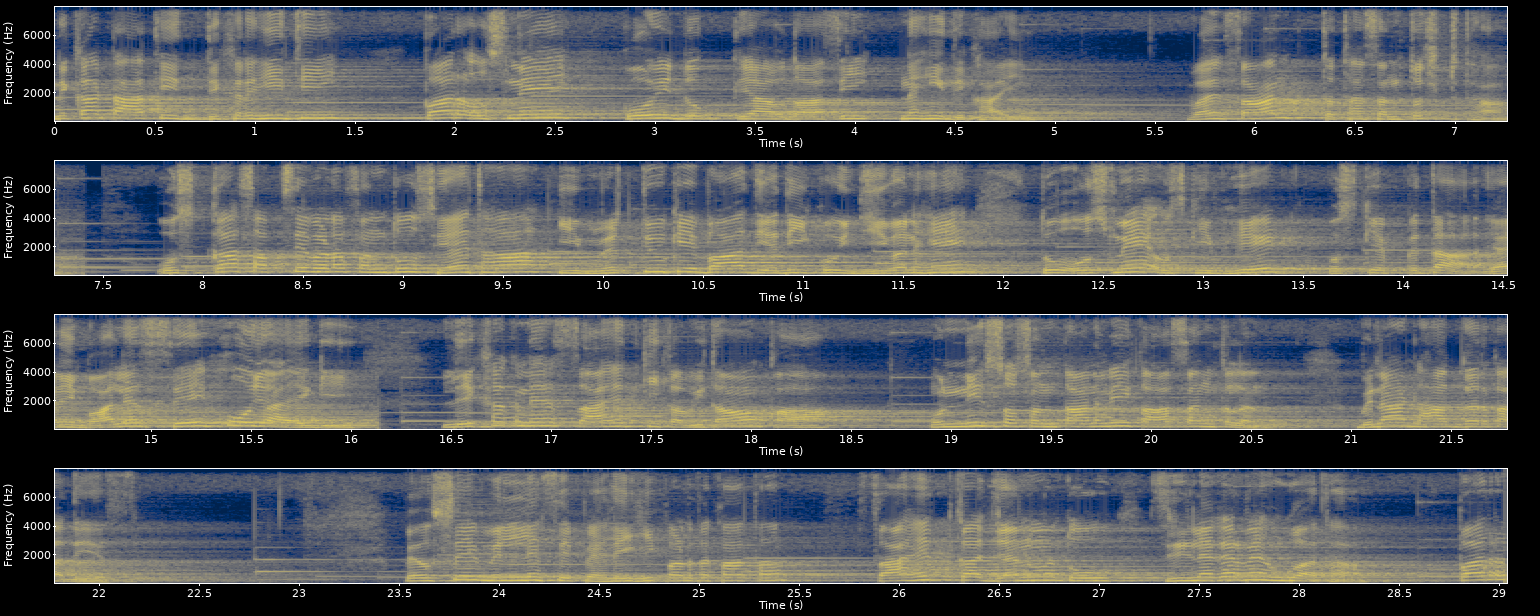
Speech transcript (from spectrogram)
निकट आती दिख रही थी, पर उसने कोई दुख या उदासी नहीं दिखाई। वह शांत तथा संतुष्ट था। उसका सबसे बड़ा संतोष यह था कि मृत्यु के बाद यदि कोई जीवन है तो उसमें उसकी भेंट उसके पिता यानी वालिद से हो जाएगी। लेखक ने साहित्य की कविताओं का उन्नीस का संकलन बिना ढाकघर का देश। वह उसे मिलने से पहले ही पढ़ रखा था। साहित्य का जन्म तो श्रीनगर में हुआ था, पर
